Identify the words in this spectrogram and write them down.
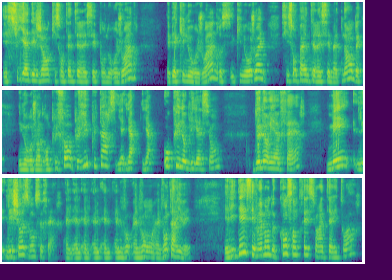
Et s'il y a des gens qui sont intéressés pour nous rejoindre, eh bien qu'ils nous rejoignent, qu'ils nous rejoignent. S'ils sont pas intéressés maintenant, ben, ils nous rejoindront plus fort, plus vite, plus tard. Il y a, aucune obligation de ne rien faire, mais les choses vont se faire. Elles vont arriver. Et l'idée, c'est vraiment de concentrer sur un territoire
